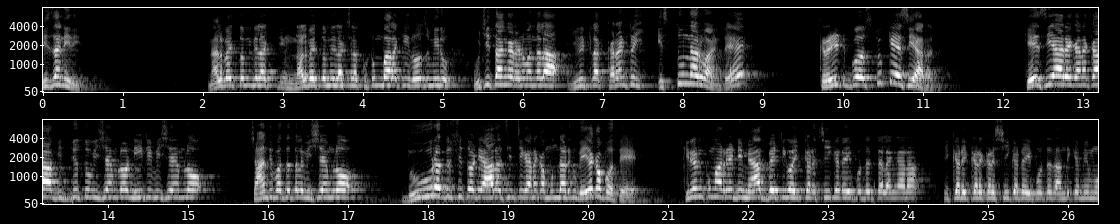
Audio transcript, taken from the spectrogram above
విజన్ ఇది. నలభై తొమ్మిది లక్ష నలభై తొమ్మిది లక్షల కుటుంబాలకి ఈరోజు మీరు ఉచితంగా రెండు వందల యూనిట్ల కరెంటు ఇస్తున్నారు అంటే క్రెడిట్ గోస్ టు కేసీఆర్ అది. కేసీఆరే కనుక విద్యుత్ విషయంలో నీటి విషయంలో శాంతి భద్రతల విషయంలో దూరదృష్టితోటి ఆలోచించి కనుక ముందడుగు వేయకపోతే కిరణ్ కుమార్ రెడ్డి మ్యాప్ పెట్టిగో ఇక్కడ చీకటి అయిపోతుంది తెలంగాణ. ఇక్కడ ఇక్కడ చీకటి అయిపోతుంది. అందుకే మేము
